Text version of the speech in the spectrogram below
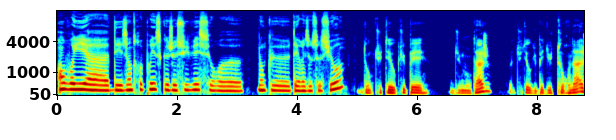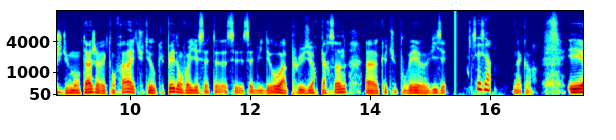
envoyer à des entreprises que je suivais sur donc euh, des réseaux sociaux. Donc tu t'es occupé du montage, tu t'es occupé du tournage, du montage avec ton frère et tu t'es occupé d'envoyer cette, cette, vidéo à plusieurs personnes que tu pouvais viser. C'est ça. D'accord. Et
